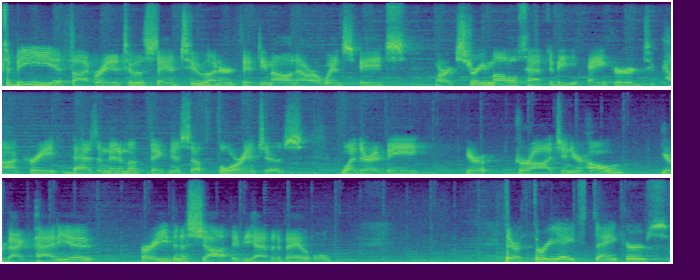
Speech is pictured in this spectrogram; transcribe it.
To be EF5 rated to withstand 250 mile an hour wind speeds, our extreme models have to be anchored to concrete that has a minimum thickness of four inches, whether it be your garage in your home, your back patio, or even a shop if you have it available. There are 3 8 anchors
